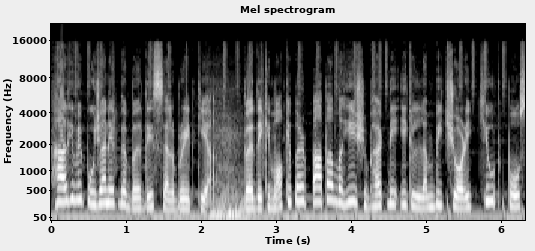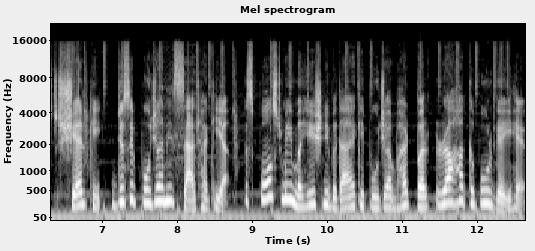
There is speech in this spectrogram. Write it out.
हाल ही में पूजा ने अपना बर्थडे सेलिब्रेट किया। बर्थडे के मौके पर पापा महेश भट्ट ने एक लंबी चौड़ी क्यूट पोस्ट शेयर की, जिसे पूजा ने साझा किया। इस पोस्ट में महेश ने बताया कि पूजा भट्ट पर राहा कपूर गई है।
